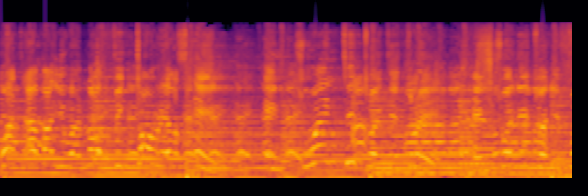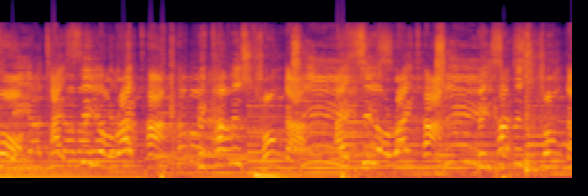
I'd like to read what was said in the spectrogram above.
whatever you are not victorious in, in 2023, in 2024, I see your right hand becoming stronger. I see your right hand becoming stronger,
